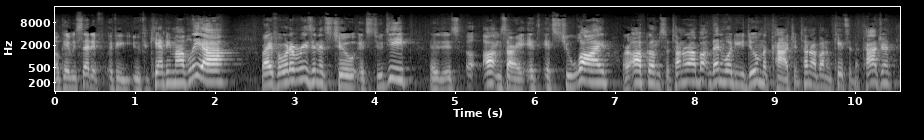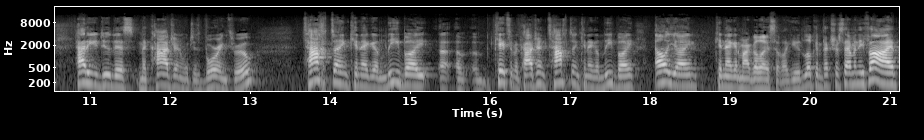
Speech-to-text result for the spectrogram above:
Okay, we said if, if, you, if you can't be mavliya, right, for whatever reason it's too, it's too deep, it's, uh, I'm sorry, it's, it's too wide, or akum, so tanarabban, then what do you do? Makadrin. Tanarabban of makadrin. How do you do this makadrin, which is boring through? Tachtain kineged liboy, case of makadrin, tachtain kineged liboy, elyoin kineged margalosav. Like you'd look in picture 75,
